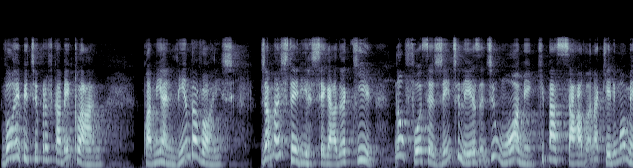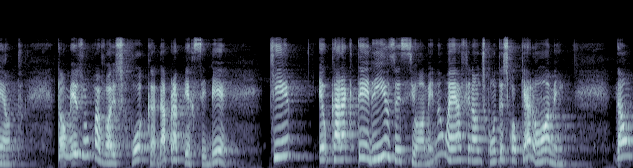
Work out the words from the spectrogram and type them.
Vou repetir para ficar bem claro, com a minha linda voz. Jamais teria chegado aqui não fosse a gentileza de um homem que passava naquele momento. Então, mesmo com a voz rouca, dá para perceber que eu caracterizo esse homem, não é, afinal de contas, qualquer homem. Então,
